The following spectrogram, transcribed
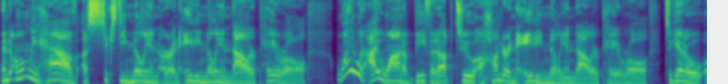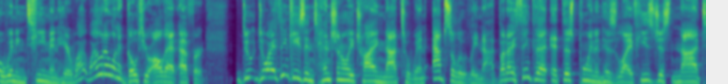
and only have a 60 million or an 80 million dollar payroll, why would I want to beef it up to a $180 million payroll to get a, a winning team in here? Why, why would I want to go through all that effort? Do, do I think he's intentionally trying not to win? Absolutely not. But I think that at this point in his life, he's just not,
